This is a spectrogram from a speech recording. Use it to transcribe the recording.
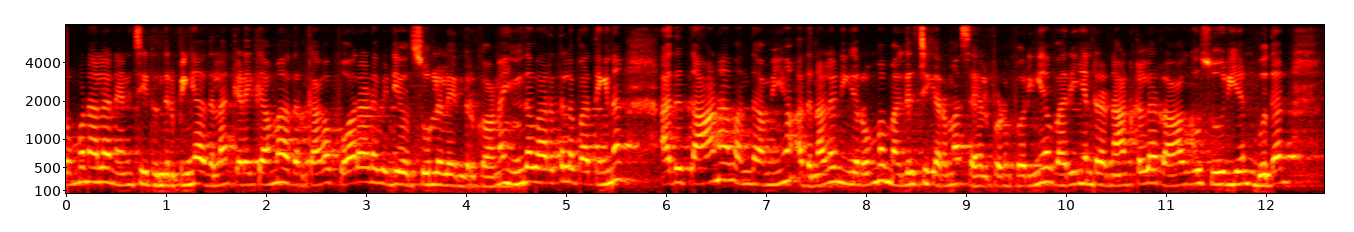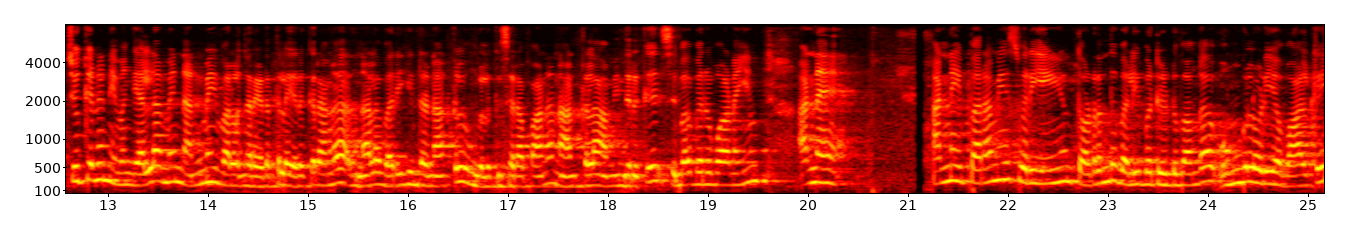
ரொம்ப நாளாக நினச்சிட்டு இருந்திருப்பீங்க. அதெல்லாம் கிடைக்காம அதற்காக போராட வேண்டிய ஒரு சூழ்நிலை இருந்திருக்கும். ஆனால் இந்த வாரத்தில் பார்த்தீங்கன்னா அது தானாக வந்து அமையும். அதனால் நீங்கள் ரொம்ப மகிழ்ச்சிகரமாக செயல்பட போகிறீங்க வருகின்ற நாட்களில் ராகு சூரியன் புதன் சுக்கிரன் இவங்க எல்லாமே நன்மை வழங்குற இடத்துல இருக்கிறாங்க. அதனால் வருகின்ற நாட்கள் உங்களுக்கு சிறப்பான நாட்களாக அமைந்திருக்கு. சிவபெருமானையும் அன்னை அன்னை பரமேஸ்வரியையும் தொடர்ந்து வழிபட்டுட்டு வாங்க உங்களுடைய வாழ்க்கை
